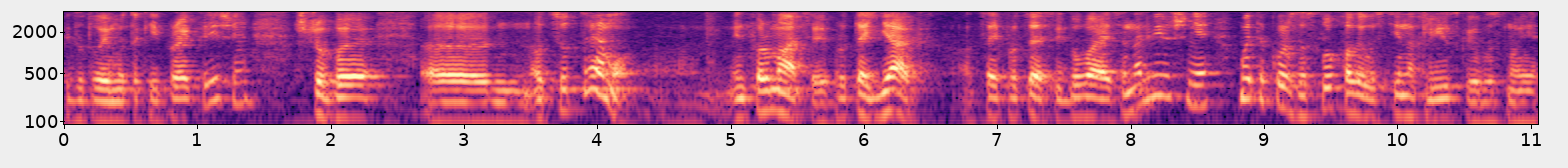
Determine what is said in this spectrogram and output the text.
підготуємо такий проект рішення, щоб е, оцю тему е, інформацію про те, як цей процес відбувається на Львівщині, ми також заслухали у стінах Львівської обласної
